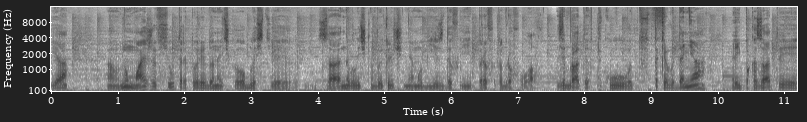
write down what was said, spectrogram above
Я е, ну, майже всю територію Донецької області за невеличким виключенням об'їздив і перефотографував. Зібрати таку, от, таке видання і показати,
